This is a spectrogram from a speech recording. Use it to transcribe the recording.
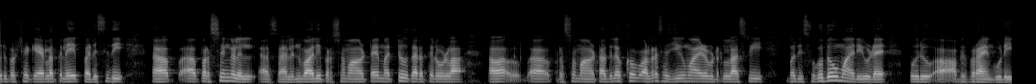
ഒരുപക്ഷെ കേരളത്തിലെ പരിസ്ഥിതി പ്രശ്നങ്ങളിൽ സലൻവാലി സൈലന്റ് വാലി പ്രശ്നമാവട്ടെ മറ്റു തരത്തിലുള്ള പ്രശ്നമാവട്ടെ അതിലൊക്കെ വളരെ സജീവമായി ഇടപെട്ടുള്ള ശ്രീമതി സുഗതകുമാരിയുടെ ഒരു അഭിപ്രായം കൂടി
